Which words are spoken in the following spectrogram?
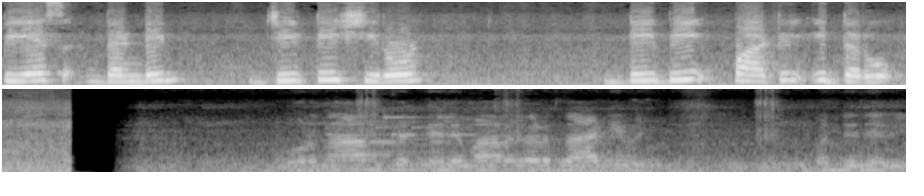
PS Dandin, GT Shirol DB Patil ಇದ್ದರು. ಮೂರ್ನಾಲ್ಕು ತಲೆಮಾರುಗಳು ದಾಟಿವೆ. ಬಂದಿದ್ದೇವೆ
